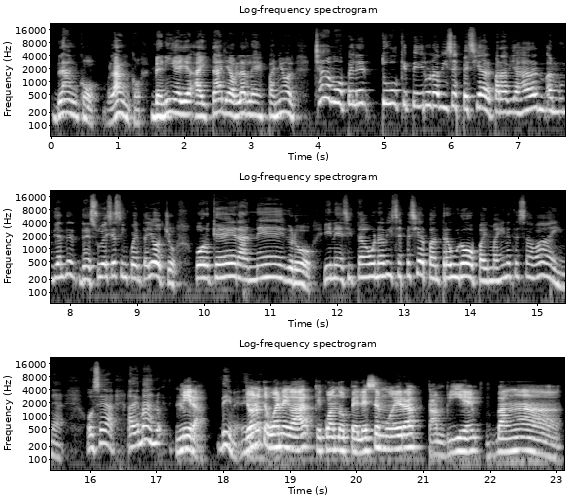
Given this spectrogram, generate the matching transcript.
blanco, blanco, venía a Italia a hablarles español. Chamo, Pelé tuvo que pedir una visa especial para viajar al, Mundial de, Suecia 58 porque era negro y necesitaba una visa especial para entrar a Europa. Imagínate esa vaina. O sea, además... Mira, dime, Yo no te voy a negar que cuando Pelé se muera también van a...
